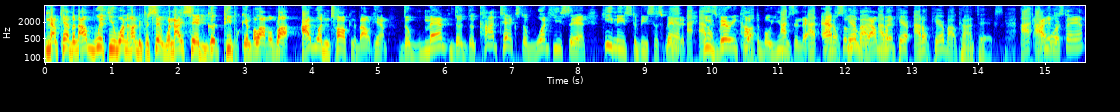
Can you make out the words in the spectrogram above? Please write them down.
Now, Kevin, I'm with you 100%. When I said good people can blah, blah, blah, I wasn't talking about him. The man, the, the context of what he said, he needs to be suspended. Man, I- I He's very comfortable well, using that. I, Absolutely. don't care about. I'm I don't with care. I don't care about context. I, I I'm more- understand.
